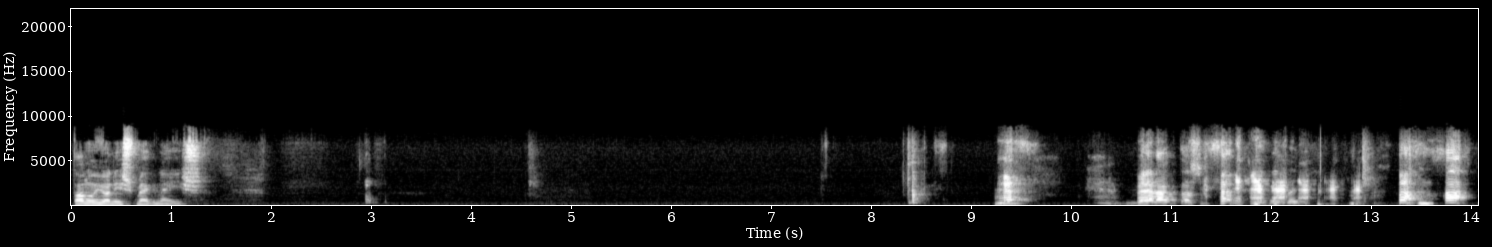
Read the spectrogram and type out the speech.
tanuljon is, meg ne is. Berakta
